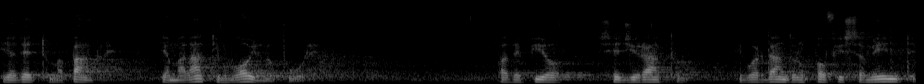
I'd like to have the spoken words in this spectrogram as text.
e ha detto, ma padre, gli ammalati muoiono pure. Padre Pio si è girato e guardandolo un po' fissamente,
